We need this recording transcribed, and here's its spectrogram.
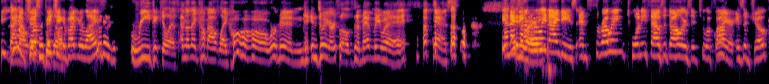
yeah, you were just bitching about your life. It is ridiculous. And then they come out like, ho ho ho, we're men enjoying ourselves in a manly way. Yes. so, and it's anyway. the early 90s, and throwing $20,000 into a fire is a joke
